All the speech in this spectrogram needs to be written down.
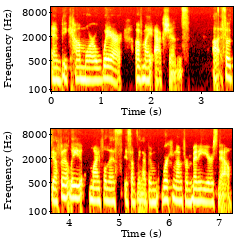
and become more aware of my actions. Uh, so definitely mindfulness is something i've been working on for many years now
